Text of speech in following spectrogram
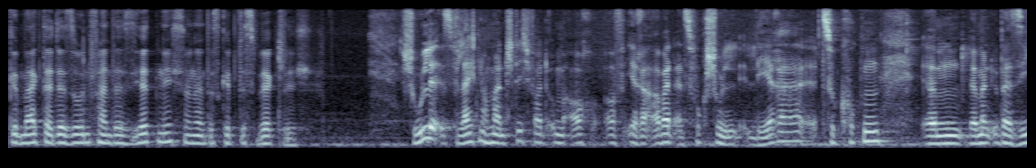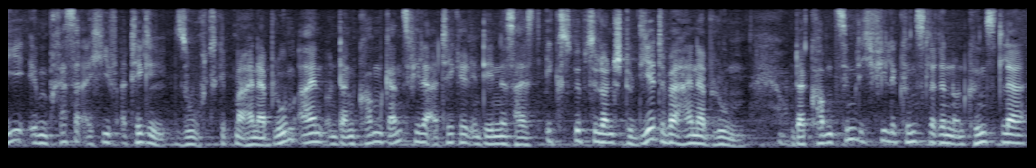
gemerkt hat, der Sohn fantasiert nicht, sondern das gibt es wirklich. Schule ist vielleicht noch mal ein Stichwort, um auch auf Ihre Arbeit als Hochschullehrer zu gucken. Ähm, wenn man über Sie im Pressearchiv Artikel sucht, gibt man Heiner Blum ein und dann kommen ganz viele Artikel, in denen es heißt, XY studierte bei Heiner Blum. Und da kommen ziemlich viele Künstlerinnen und Künstler,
